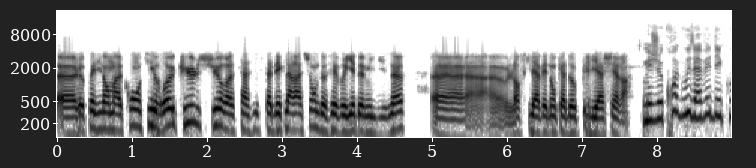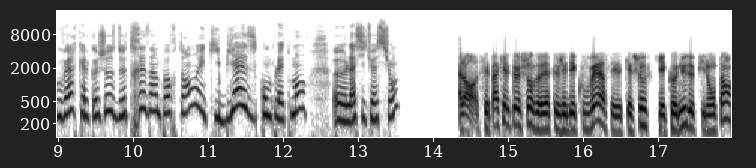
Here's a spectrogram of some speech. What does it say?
le président Macron recule sur sa, déclaration de février 2019 euh, lorsqu'il avait donc adopté l'IHRA. Mais je crois que vous avez découvert quelque chose de très important et qui biaise complètement la situation. Alors, c'est pas quelque chose que j'ai découvert, c'est quelque chose qui est connu depuis longtemps.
